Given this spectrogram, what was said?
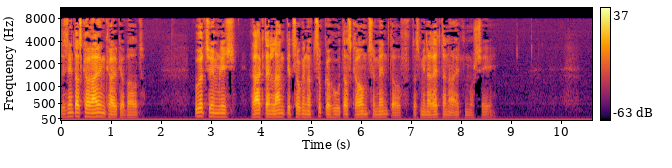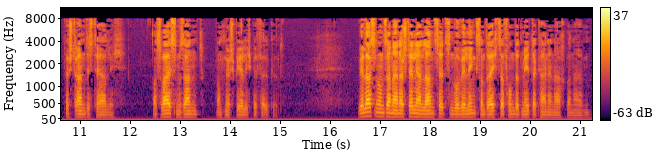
Sie sind aus Korallenkalk erbaut. Urtümlich ragt ein langgezogener Zuckerhut aus grauem Zement auf, das Minarett einer alten Moschee. Der Strand ist herrlich, aus weißem Sand und nur spärlich bevölkert. Wir lassen uns an einer Stelle an Land setzen, wo wir links und rechts auf hundert Meter keine Nachbarn haben.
